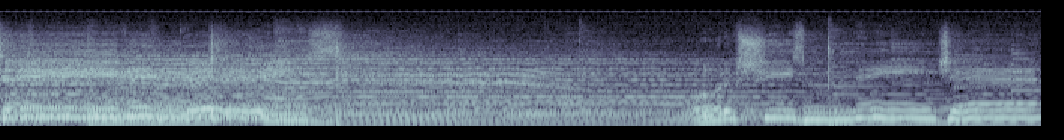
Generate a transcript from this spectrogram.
saving grace. What if she's an angel?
